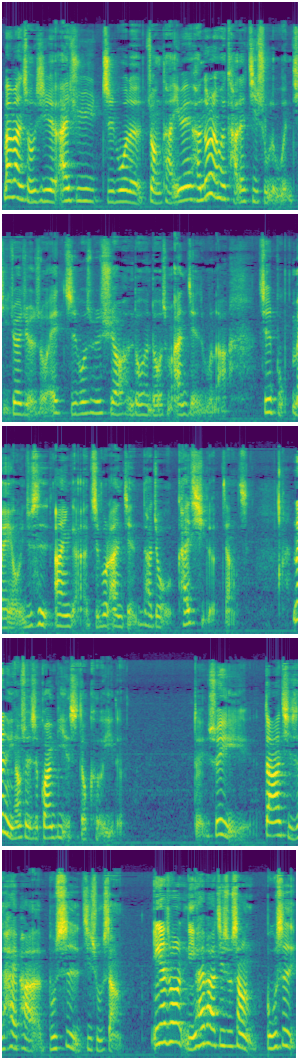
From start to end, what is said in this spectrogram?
慢慢熟悉了 IG 直播的状态，因为很多人会卡在技术的问题，就会觉得说，哎，直播是不是需要很多很多什么按键什么的啊？其实不，没有，你就是按一个直播的按键，它就开启了这样子。那你要随时关闭也是都可以的。对，所以大家其实害怕不是技术上，应该说你害怕技术上不是，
